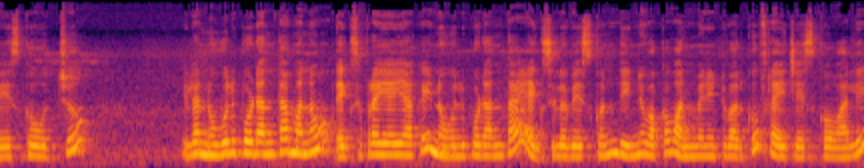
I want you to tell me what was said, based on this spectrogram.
వేసుకోవచ్చు. ఇలా నువ్వుల పొడి అంతా మనం ఎగ్స్ ఫ్రై అయ్యాక ఈ నువ్వుల పొడి అంతా ఎగ్స్లో వేసుకొని దీన్ని ఒక వన్ మినిట్ వరకు ఫ్రై చేసుకోవాలి.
